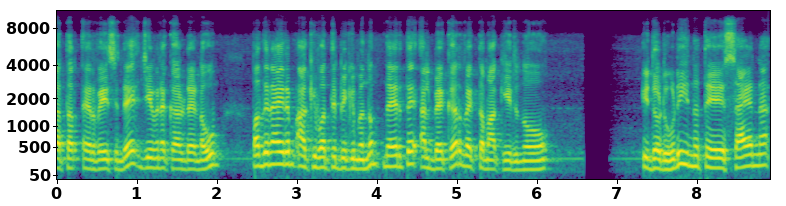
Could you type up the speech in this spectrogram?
ഖത്തർ എയർവേസിന്റെ ജീവനക്കാരുടെ എണ്ണവും പതിനായിരം ആക്കി വർദ്ധിപ്പിക്കുമെന്നും നേരത്തെ അൽബേക്കർ വ്യക്തമാക്കിയിരുന്നു. ഇതോടുകൂടി ഇന്നത്തെ സയന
